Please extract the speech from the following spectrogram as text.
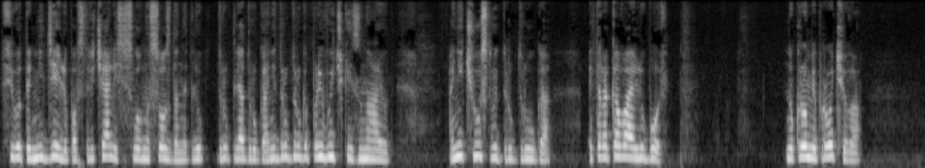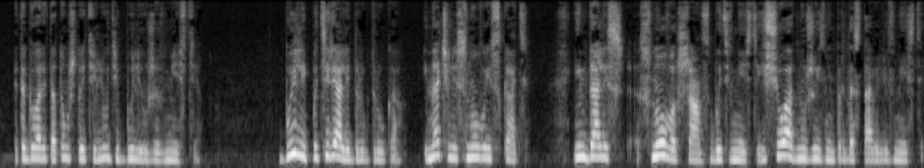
всего-то неделю повстречались и словно созданы друг для друга. Они друг друга привычки знают. Они чувствуют друг друга. Это роковая любовь. Но кроме прочего, это говорит о том, что эти люди были уже вместе. Были, потеряли друг друга и начали снова искать. Им дали снова шанс быть вместе. Еще одну жизнь им предоставили вместе.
